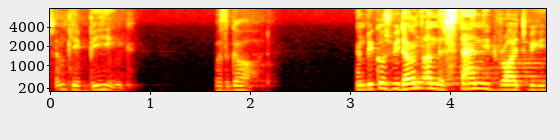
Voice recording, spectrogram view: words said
Simply being with God. And because we don't understand it right, we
